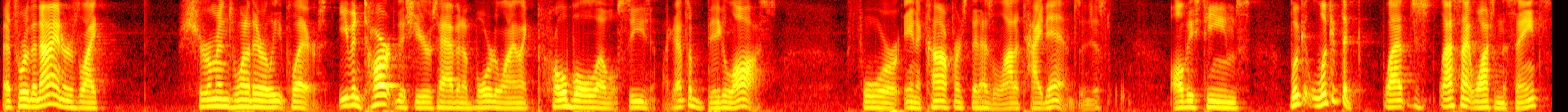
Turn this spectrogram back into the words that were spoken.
That's where the Niners like Sherman's one of their elite players. Even Tartt this year is having a borderline like Pro Bowl level season. Like that's a big loss for in a conference that has a lot of tight ends and just all these teams. Look at look at the last just last night watching the Saints.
